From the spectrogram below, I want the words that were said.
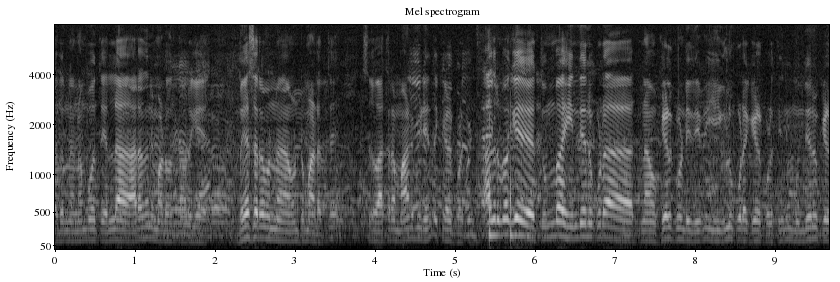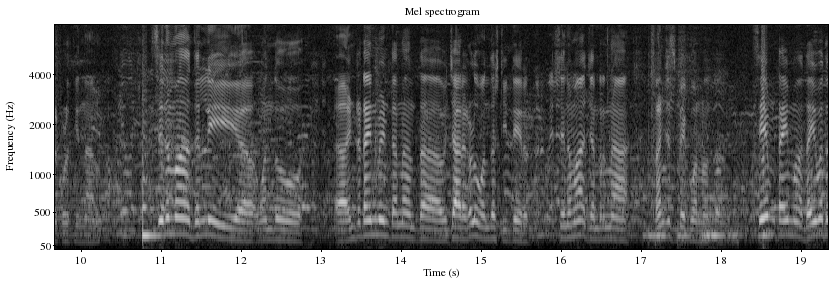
ಅದನ್ನು ನಂಬುವಂಥ ಎಲ್ಲ ಆರಾಧನೆ ಮಾಡುವಂಥವ್ರಿಗೆ ಬೇಸರವನ್ನು ಉಂಟು ಮಾಡುತ್ತೆ. ಸೊ ಆ ಥರ ಮಾಡಬೇಡಿ ಅಂತ ಕೇಳ್ಕೊಳ್ತೀನಿ. ಅದ್ರ ಬಗ್ಗೆ ತುಂಬ ಹಿಂದೆನೂ ಕೂಡ ನಾವು ಕೇಳ್ಕೊಂಡಿದ್ದೀವಿ. ಈಗಲೂ ಕೂಡ ಕೇಳ್ಕೊಳ್ತೀನಿ. ಮುಂದೆನೂ ಕೇಳ್ಕೊಳ್ತೀನಿ ನಾನು. ಸಿನಿಮಾದಲ್ಲಿ ಒಂದು ಎಂಟರ್ಟೈನ್ಮೆಂಟ್ ಅನ್ನೋಂಥ ವಿಚಾರಗಳು ಒಂದಷ್ಟು ಇದ್ದೇ ಇರುತ್ತೆ. ಸಿನಿಮಾ ಜನರನ್ನ ರಂಜಿಸಬೇಕು ಅನ್ನೋದು ಸೇಮ್ ಟೈಮ್ ದೈವದ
